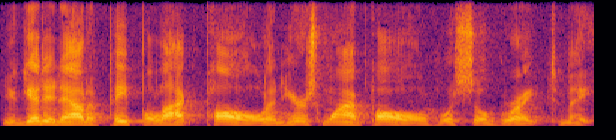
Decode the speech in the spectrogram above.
You get it out of people like Paul, and here's why Paul was so great to me.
